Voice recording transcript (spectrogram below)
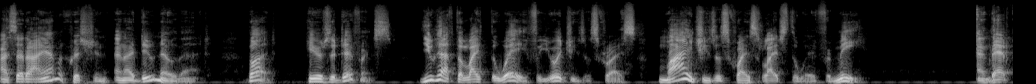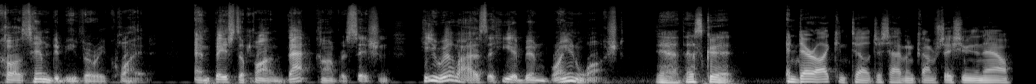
I said, I am a Christian, and I do know that. But here's the difference you have to light the way for your Jesus Christ. My Jesus Christ lights the way for me. And that caused him to be very quiet. And based upon that conversation, he realized that he had been brainwashed. Yeah, that's good. And Daryl, I can tell just having a conversation with you now,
